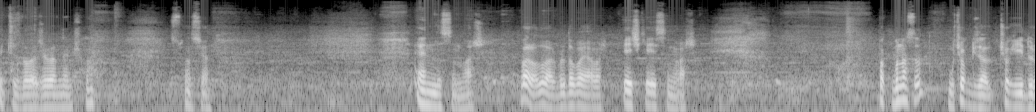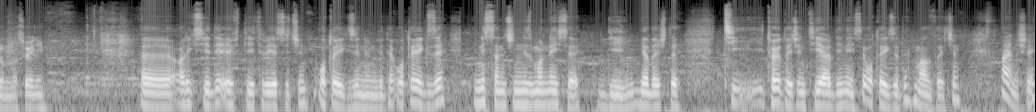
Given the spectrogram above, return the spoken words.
300 dolar civarındaymış bu. Süspansiyon. Endless'ın var. Var oğlu var. Burada bayağı var. HKS'in var. Bak bu nasıl? Bu çok güzel. Çok iyi durumda söyleyeyim. Ee, RX-7 FD3S için Auto Exe'nin bir de. Auto Exe Nissan için Nismo neyse diyeyim ya da işte T, Toyota için TRD neyse Auto Exe'de Mazda için aynı şey.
